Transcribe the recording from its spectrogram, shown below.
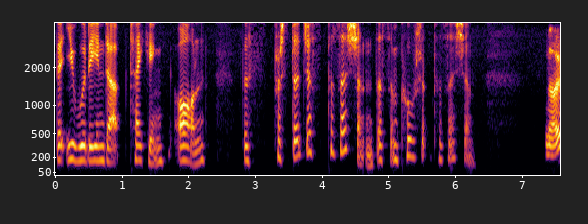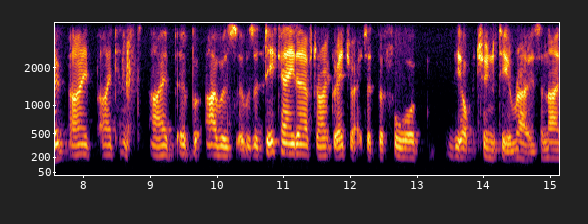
that you would end up taking on this prestigious position, this important position? No, I I didn't. I I was it was a decade after I graduated before the opportunity arose, and I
